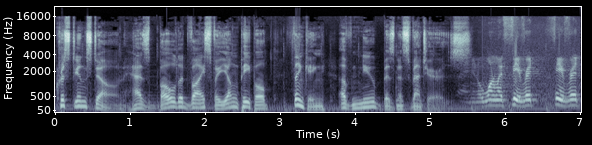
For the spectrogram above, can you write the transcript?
Christian Stone has bold advice for young people thinking of new business ventures. You know, one of my favorite favorite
